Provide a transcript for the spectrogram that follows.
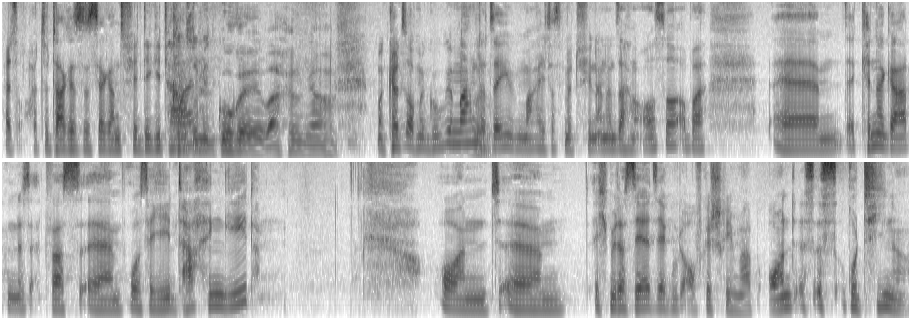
Also heutzutage ist es ja ganz viel digital. Kannst du mit Google machen, ja. Man könnte es auch mit Google machen. Ja. Tatsächlich mache ich das mit vielen anderen Sachen auch so. Aber ähm, der Kindergarten ist etwas, ähm, wo es ja jeden Tag hingeht. Und ähm, ich mir das sehr, sehr gut aufgeschrieben habe. Und es ist Routine.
